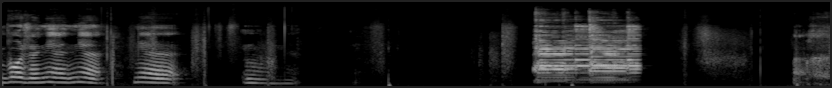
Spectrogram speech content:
Boże, nie, nie, nie. Mm, nie. Ach.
